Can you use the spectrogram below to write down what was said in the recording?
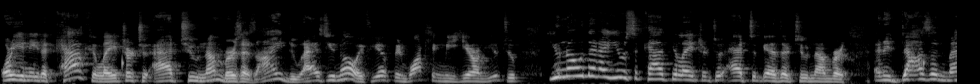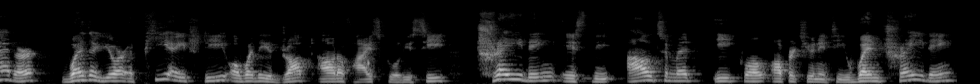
or you need a calculator to add two numbers, as I do. As you know, if you have been watching me here on YouTube, you know that I use a calculator to add together two numbers. And it doesn't matter whether you're a PhD or whether you dropped out of high school. You see, Trading is the ultimate equal opportunity. When trading,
